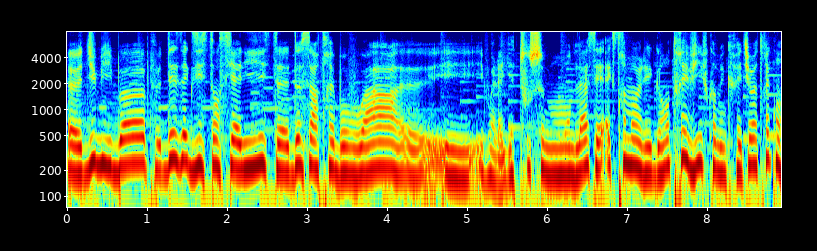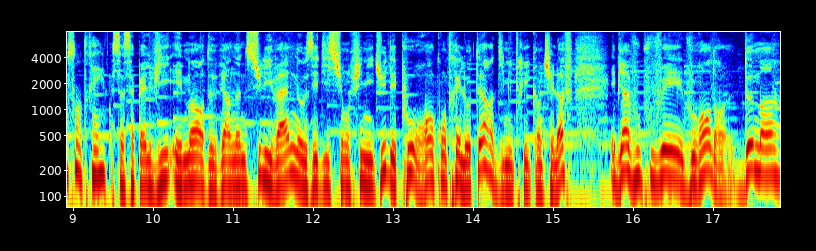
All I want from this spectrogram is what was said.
du bebop, des existentialistes, de Sartre et Beauvoir. Et, et, voilà, il y a tout ce monde-là. C'est extrêmement élégant, très vif comme écriture, très concentré. Ça s'appelle Vie et mort de Vernon Vernon Sullivan aux éditions Finitude. Et pour rencontrer l'auteur, Dimitri Kanchelov, eh bien, vous pouvez vous rendre demain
